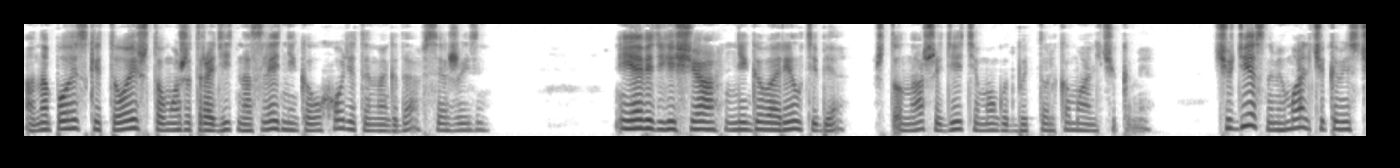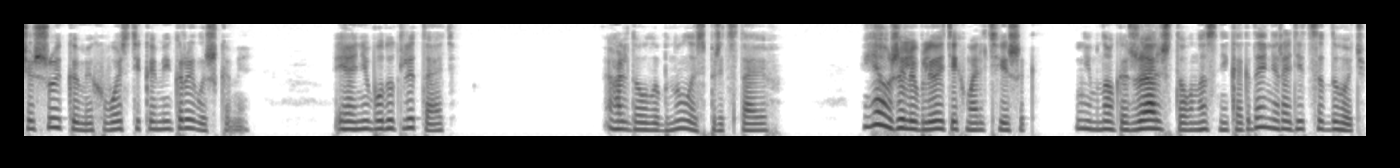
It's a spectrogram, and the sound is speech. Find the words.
А на поиски той, что может родить наследника, уходит иногда вся жизнь. Я ведь еще не говорил тебе, что наши дети могут быть только мальчиками чудесными мальчиками с чешуйками, хвостиками и крылышками. И они будут летать. Альда улыбнулась, представив. «Я уже люблю этих мальчишек. Немного жаль, что у нас никогда не родится дочь.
